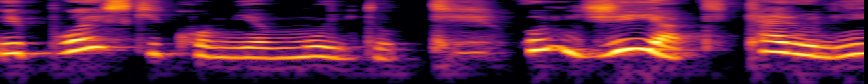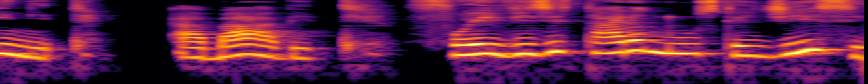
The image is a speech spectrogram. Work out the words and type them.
depois que comia muito. Um dia, Caroline, a Barbie, foi visitar a Nuska e disse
